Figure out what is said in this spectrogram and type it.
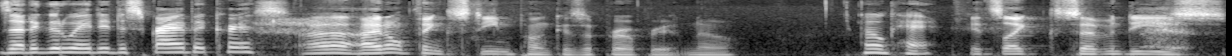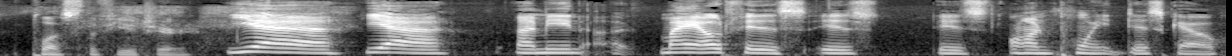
Is that a good way to describe it, Chris? Uh, I don't think steampunk is appropriate. No. Okay. It's like 70s plus the future. Yeah, yeah. I mean, uh, my outfit is is is on point disco.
